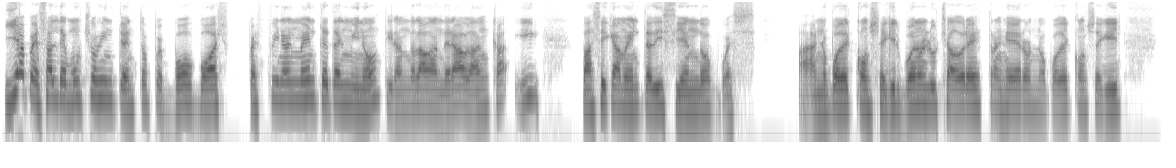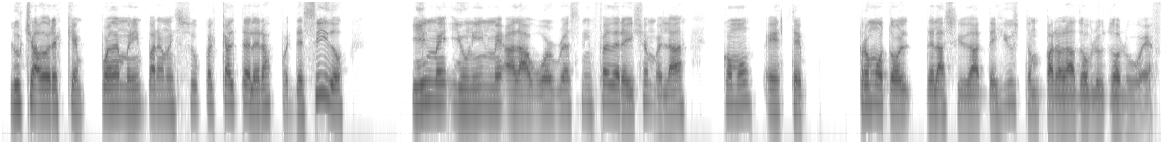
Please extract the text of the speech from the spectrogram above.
Y a pesar de muchos intentos, pues Bob Bosch pues, finalmente terminó tirando la bandera blanca y básicamente diciendo, pues, a no poder conseguir buenos luchadores extranjeros, no poder conseguir luchadores que puedan venir para mis super carteleras, pues decido irme y unirme a la World Wrestling Federation, ¿verdad? Como este promotor de la ciudad de Houston para la WWF.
